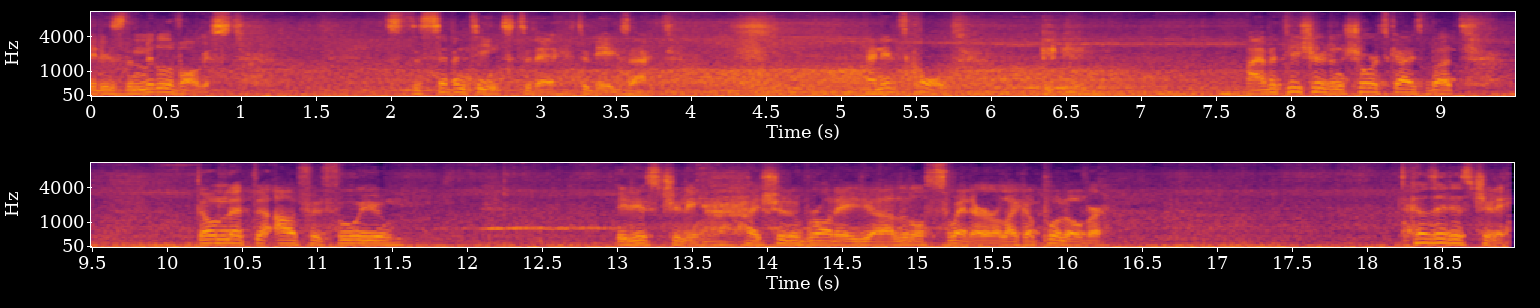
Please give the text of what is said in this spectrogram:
It is the middle of August. It's the 17th today, to be exact. And it's cold. I have a t-shirt and shorts, guys, but don't let the outfit fool you. It is chilly. I should have brought a uh, little sweater or like a pullover. Because it is chilly.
